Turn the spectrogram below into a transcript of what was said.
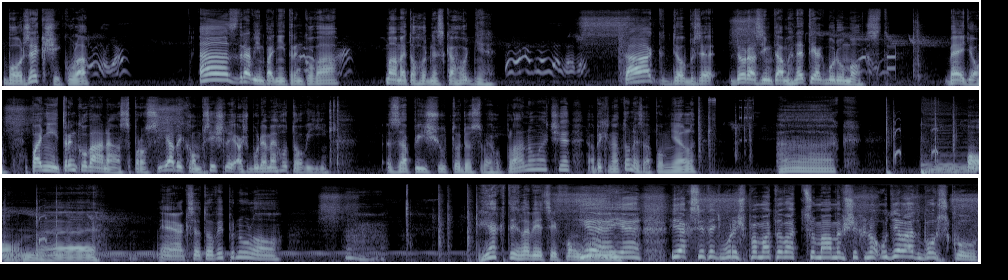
Bořek Šikula. A zdravím, paní Trnková. Máme toho dneska hodně. Tak, dobře, dorazím tam hned, jak budu moct. Béďo, paní Trnková nás prosí, abychom přišli, až budeme hotoví. Zapíšu to do svého plánovače, abych na to nezapomněl. Tak. O ne, nějak se to vypnulo. Jak tyhle věci fungují? Je, je, jak si teď budeš pamatovat, co máme všechno udělat, Božku?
